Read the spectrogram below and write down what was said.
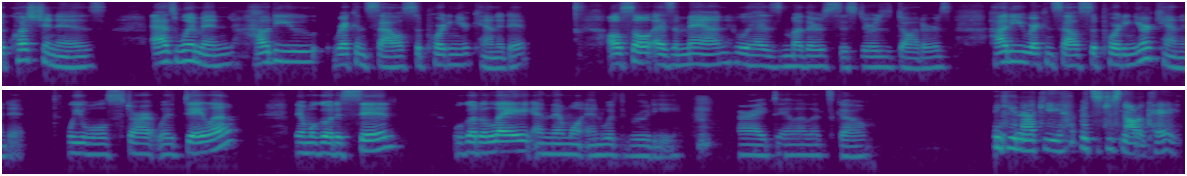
The question is, as women, how do you reconcile supporting your candidate also, as a man who has mothers, sisters, daughters, how do you reconcile supporting your candidate? We will start with Daela, then we'll go to Sid, we'll go to Lay, and then we'll end with Rudy. All right, Daela, let's go. Thank you, Nackie. It's just not okay.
